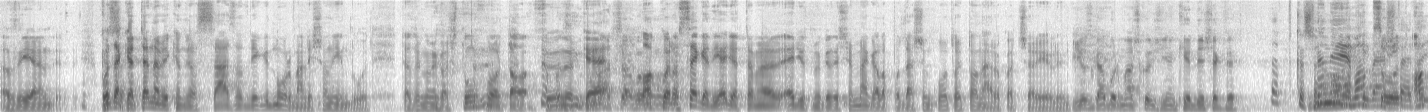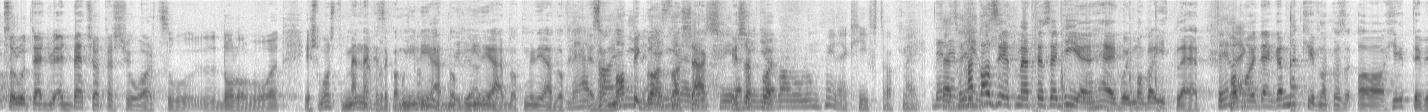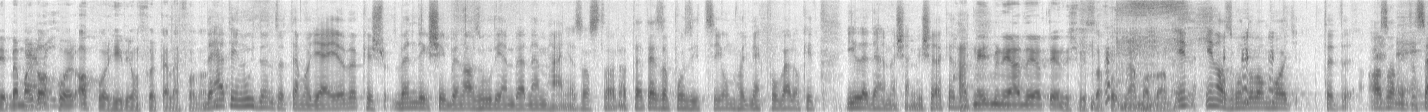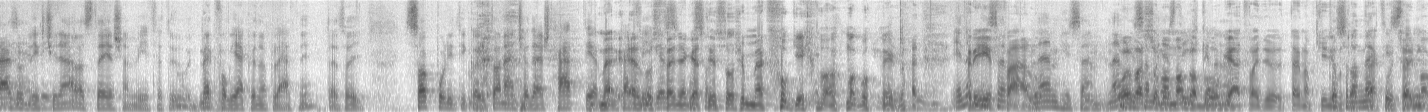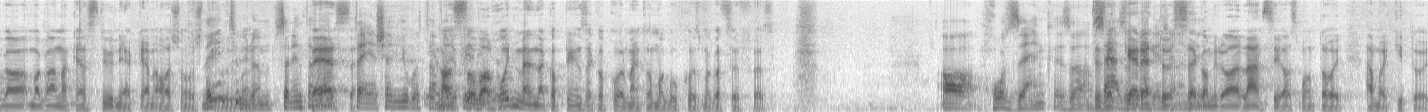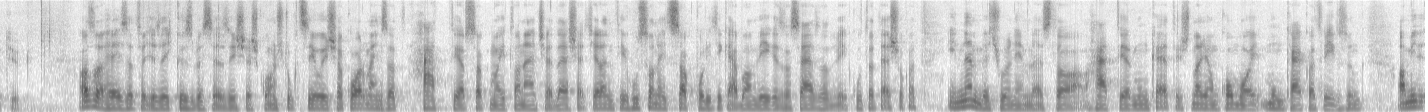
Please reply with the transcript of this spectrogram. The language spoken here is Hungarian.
az ilyen... Hozzá kell tennem egyébként, hogy a század végig normálisan indult. Tehát amikor még a Stumpf volt a főnöke, akkor a Szegedi Egyetemmel együttműködésen megállapodásunk volt, hogy tanárokat cserélünk. Jössz Gábor máskor is ilyen kérdésekre? Hát köszönöm De nem, abszolút, tehát, abszolút egy, egy becsetes, jóarcú dolog volt, és most mennek nem, ezek a milliárdok, milliárdok, milliárdok, milliárdok, hát ez a napi ennyi, gazdaság. és akkor van rólunk, minek hívtak meg? De tehát, nem, hát én... azért, mert ez egy ilyen hely, hogy maga itt lehet. Tényleg? Ha majd engem meghívnak az, a Hír TV-ben, majd akkor, akkor hívjon föl telefonon. De hát én úgy döntöttem, hogy eljövök, és vendégségben az úriember nem hány az asztalra. Tehát ez a pozícióm, hogy megpróbálok itt illedelmesen viselkedni. Hát 4 milliárdért én is visszafognám magam. Én, én azt gondolom, hogy tehát az, amit a századvég csinál, az teljesen védhető. Meg fogják önök látni. Tehát, hogy szakpolitikai tanácsadást háttérmunkát Ez most fenyegetés, 20... hogy meg fogják maguk még Én nem hiszem, nem hiszem. Nem Olvasom hiszem, a maga blogját, vagy tegnap kinyomtatták, úgyhogy maga, maga annak ezt tűrnie kell, mert hasonló De én tűröm, szerintem Persze. teljesen nyugodtan Na szóval, hogy mennek a pénzek a kormánytól magukhoz, meg a cöfhöz? A hozzánk, ez a hát Ez egy keretösszeg, amiről a Lánci azt mondta, hogy hát majd kitöltjük. Az a helyzet, hogy ez egy közbeszerzéses konstrukció, és a kormányzat háttér szakmai tanácsadását jelenti. 21 szakpolitikában végez a századvég kutatásokat. Én nem becsülném le ezt a háttérmunkát, és nagyon komoly munkákat végzünk, ami,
